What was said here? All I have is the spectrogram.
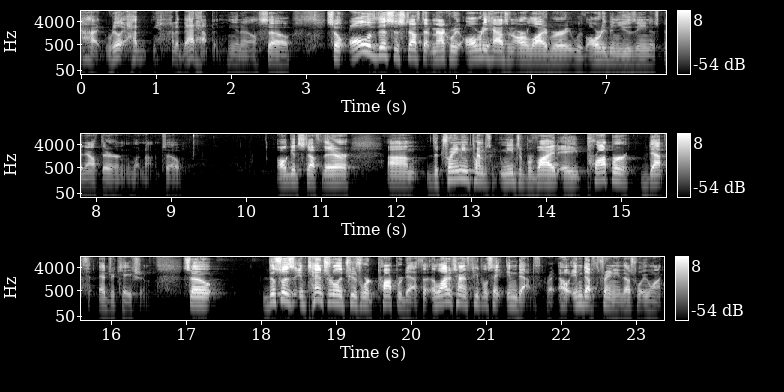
God, really, how, how did that happen? You know, so, so all of this is stuff that McElroy already has in our library. We've already been using. It's been out there and whatnot. So all good stuff there. Um, the training programs need to provide a proper depth education. So this was intentional to choose the word proper depth. A lot of times people say in-depth, right? Oh, in-depth training, that's what we want.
